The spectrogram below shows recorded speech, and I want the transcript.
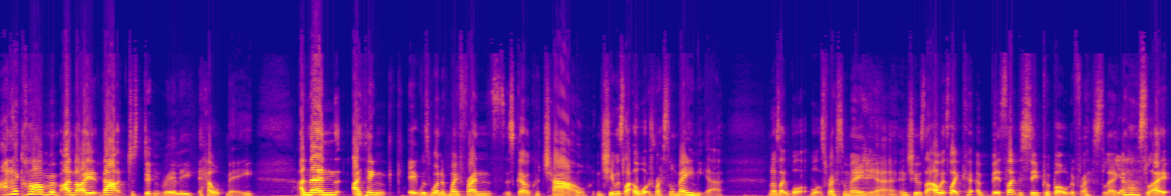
and i can't remember and i that just didn't really help me and then i think it was one of my friends this girl called chow and she was like oh watch wrestlemania and I was like, "What? What's WrestleMania?" And she was like, "Oh, it's like a, it's like the Super Bowl of wrestling." And I was like,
